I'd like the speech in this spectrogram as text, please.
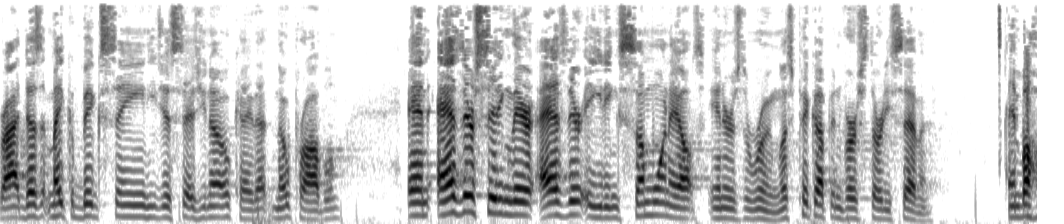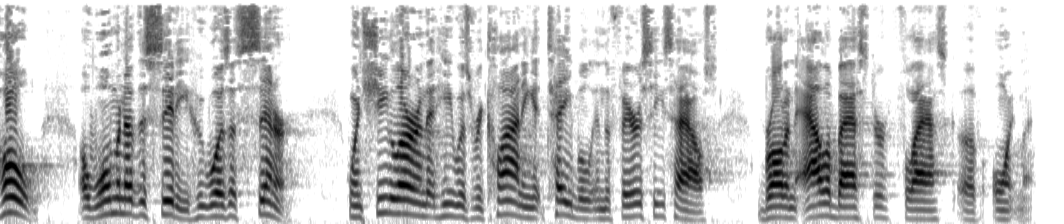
Right? Doesn't make a big scene. He just says, you know, okay, that, no problem. And as they're sitting there, as they're eating, someone else enters the room. Let's pick up in verse 37. And behold, a woman of the city who was a sinner. when she learned that he was reclining at table in the Pharisee's house, brought an alabaster flask of ointment.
